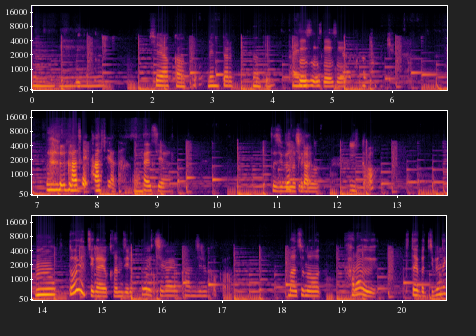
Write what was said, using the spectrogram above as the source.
うん。えー。シェアカーとレンタルなんていうの？タイムそうそうそうそう。カーシェ カーシェアと自分の車どっいいか？うんどういう違いを感じる？どういう違いを感じるかか。まあその払う例えば自分で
